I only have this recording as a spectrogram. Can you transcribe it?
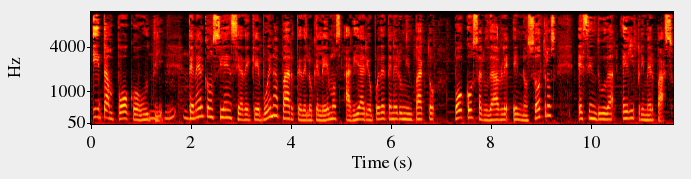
Y tampoco útil. Tener conciencia de que buena parte de lo que leemos a diario puede tener un impacto poco saludable en nosotros es sin duda el primer paso.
